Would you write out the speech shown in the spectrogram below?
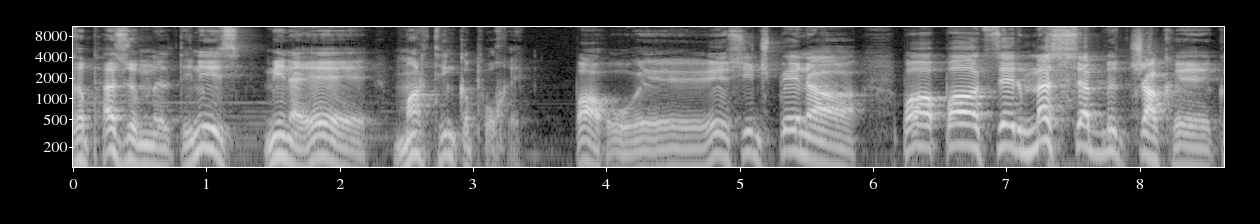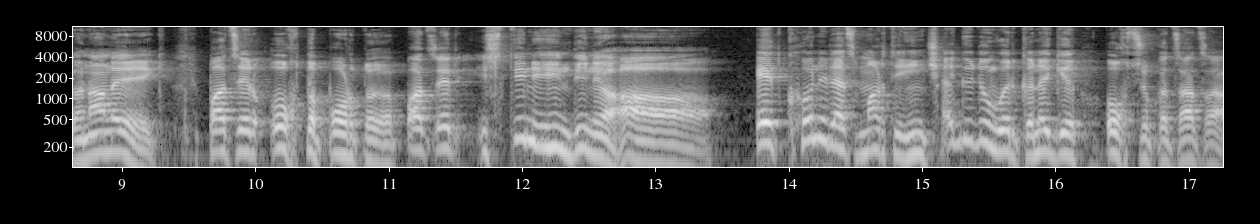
ղփազումն էլ տնիս, մինա է, մարդին կփոխե։ Պահո է, ես ինչ պենա, պապա ծեր մեսը մճակե, կնանեք, պացեր օխտը պորտը, պացեր իստինի հինդինը, հա։ Այդ քոնիլած մարդի ինչա գյուդում որ կնեգի օխցու կծածա,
